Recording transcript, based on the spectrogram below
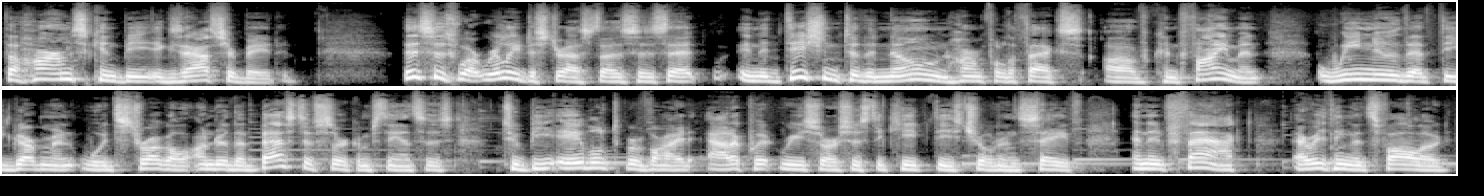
the harms can be exacerbated. This is what really distressed us is that in addition to the known harmful effects of confinement, we knew that the government would struggle under the best of circumstances to be able to provide adequate resources to keep these children safe. And in fact, everything that's followed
